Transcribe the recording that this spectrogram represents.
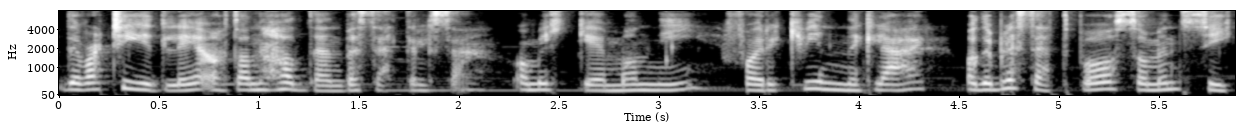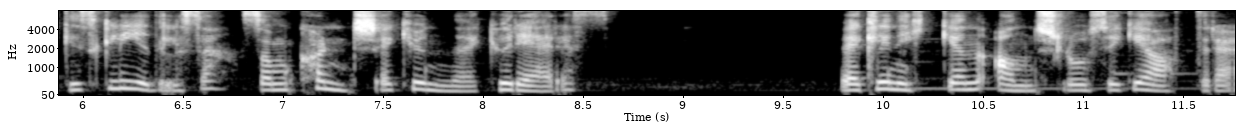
Det var tydelig at han hadde en besettelse, om ikke mani, for kvinneklær, og det ble sett på som en psykisk lidelse som kanskje kunne kureres. Ved klinikken anslo psykiatere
